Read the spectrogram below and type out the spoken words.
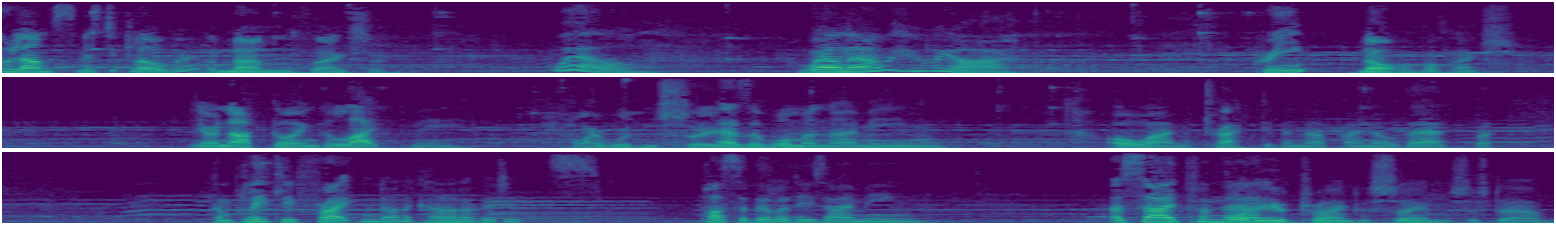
Two lumps, Mr. Clover? None, thanks, sir. Well, well, now here we are. Cream? No, no, thanks. You're not going to like me. I wouldn't say. As a woman, I mean. Oh, I'm attractive enough, I know that, but completely frightened on account of it. It's possibilities, I mean. Aside from that, What are you trying to say, Mrs. Dowd?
